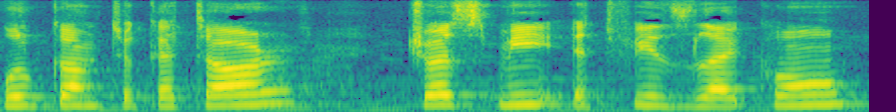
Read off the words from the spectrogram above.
welcome to Qatar. Trust me, it feels like home.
